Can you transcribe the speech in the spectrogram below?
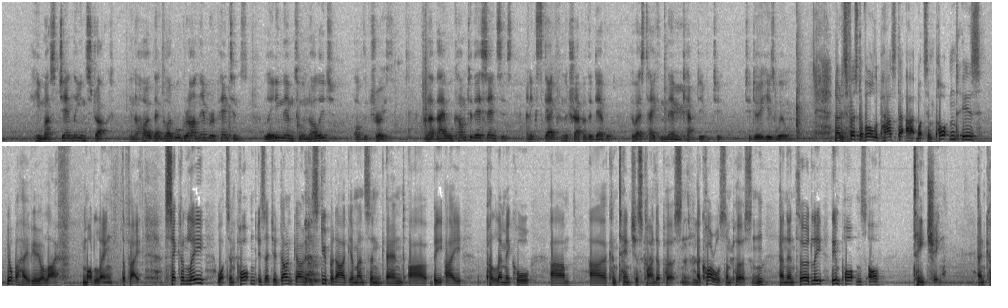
he must gently instruct, in the hope that God will grant them repentance, leading them to a knowledge of the truth, and that they will come to their senses and escape from the trap of the devil, who has taken them captive to, to do his will. Notice, first of all, the pastor, uh, what's important is your behaviour, your life, modelling the faith. Secondly, what's important is that you don't go into stupid arguments and, and uh, be a polemical, um, uh, contentious kind of person, a quarrelsome person. And then thirdly, the importance of teaching. And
